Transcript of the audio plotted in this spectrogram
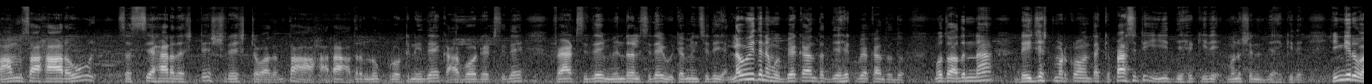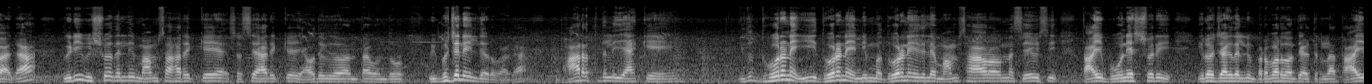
ಮಾಂಸಾಹಾರವು ಸಸ್ಯಾಹಾರದಷ್ಟೇ ಶ್ರೇಷ್ಠವಾದಂಥ ಆಹಾರ. ಅದರಲ್ಲೂ ಪ್ರೋಟೀನ್ ಇದೆ, ಕಾರ್ಬೋಹೈಡ್ರೇಟ್ಸ್ ಇದೆ, ಫ್ಯಾಟ್ಸ್ ಇದೆ, ಮಿನರಲ್ಸ್ ಇದೆ, ವಿಟಮಿನ್ಸ್ ಇದೆ, ಎಲ್ಲವೂ ಇದೆ ನಮಗೆ ಬೇಕಾದಂಥ ದೇಹಕ್ಕೆ ಬೇಕಾದಂಥದ್ದು. ಮತ್ತು ಅದನ್ನು ಡೈಜೆಸ್ಟ್ ಮಾಡ್ಕೊಳ್ಳುವಂಥ ಕೆಪಾಸಿಟಿ ಈ ದೇಹಕ್ಕೆ ಇದೆ, ಮನುಷ್ಯನ ದೇಹಕ್ಕೆ ಇದೆ. ಹೀಗಿರುವಾಗ ಇಡೀ ವಿಶ್ವದಲ್ಲಿ ಮಾಂಸಾಹಾರಕ್ಕೆ, ಸಸ್ಯಾಹಾರಕ್ಕೆ ಯಾವುದೇ ವಿಧವಾದಂಥ ಒಂದು ವಿಭಜನೆ ಇಲ್ಲದೆ ಇರುವಾಗ ಭಾರತದಲ್ಲಿ ಯಾಕೆ ಇದು ಧೋರಣೆ, ಈ ಧೋರಣೆ, ನಿಮ್ಮ ಧೋರಣೆ ಇದೆಯಲ್ಲ ಮಾಂಸಾಹಾರವನ್ನು ಸೇವಿಸಿ ತಾಯಿ ಭುವನೇಶ್ವರಿ ಇರೋ ಜಾಗದಲ್ಲಿ ನೀವು ಬರಬಾರ್ದು ಅಂತ ಹೇಳ್ತಿರಲ್ಲ, ತಾಯಿ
